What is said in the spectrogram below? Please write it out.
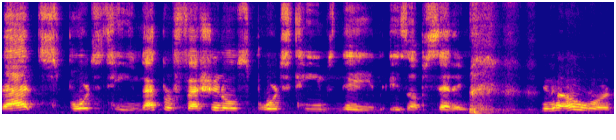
that sports team, that professional sports team's name is upsetting, you know, or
